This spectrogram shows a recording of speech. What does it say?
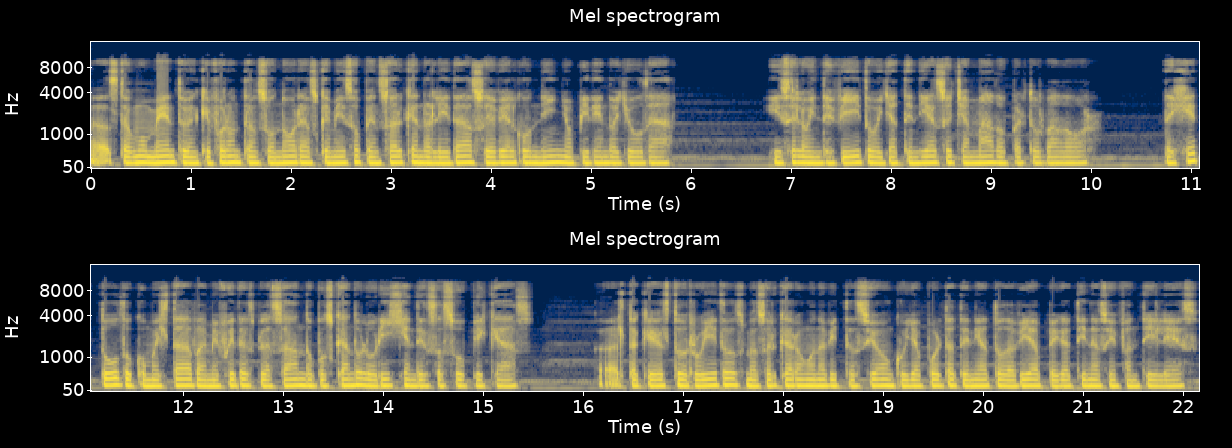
Hasta un momento en que fueron tan sonoras que me hizo pensar que en realidad se había algún niño pidiendo ayuda. Hice lo indebido y atendí a ese llamado perturbador. Dejé todo como estaba y me fui desplazando buscando el origen de esas súplicas. Hasta que estos ruidos me acercaron a una habitación cuya puerta tenía todavía pegatinas infantiles.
